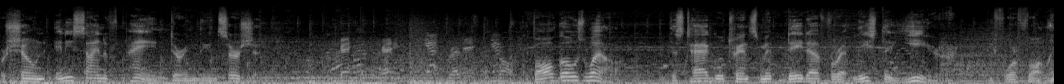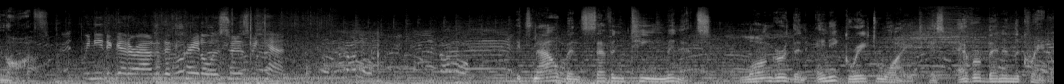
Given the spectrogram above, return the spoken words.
or shown any sign of pain during the insertion. Okay, okay. Ready? Go. If all goes well, this tag will transmit data for at least a year before falling off. We need to get her out of the cradle as soon as we can. It's now been 17 minutes, longer than any great white has ever been in the cradle.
